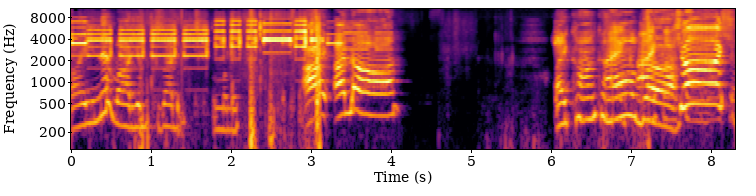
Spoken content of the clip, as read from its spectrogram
Ay ne var ya bu kızlar da bir. Ay alo. Ay kanka ne oldu? Şuş.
